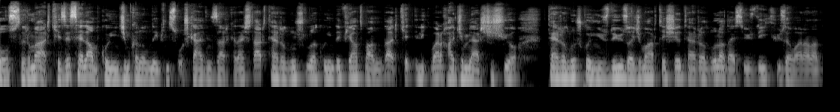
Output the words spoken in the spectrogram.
Dostlarıma herkese selam. Coincim kanalına hepiniz hoş geldiniz arkadaşlar. Terra Launch Luna Coin'de fiyat bandında hareketlilik var. Hacimler şişiyor. Terra Launch Coin %100 hacim artışı. Terra Luna'da ise %200'e varan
